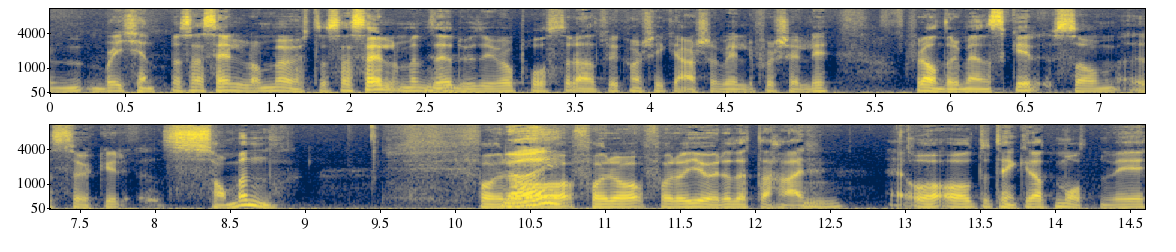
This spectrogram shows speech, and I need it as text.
bli kjent med seg selv og møte seg selv. Men det mm. du driver og påstår, er at vi kanskje ikke er så veldig forskjellige for andre mennesker som søker sammen for, å, for, å, for å, gjøre dette her. Mm. Og, og, du tenker at måten vi,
